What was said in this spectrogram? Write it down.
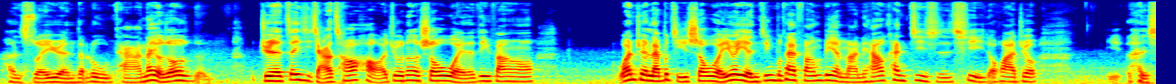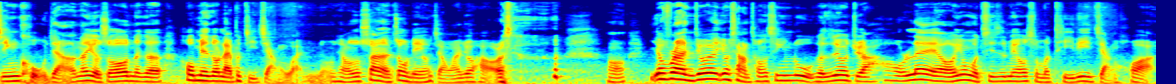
很随缘的录它。那有时候觉得这一集讲的超好啊，就那个收尾的地方哦，完全来不及收尾，因为眼睛不太方便嘛，你还要看计时器的话就很辛苦这样。那有时候那个后面都来不及讲完，我想说算了，重点有讲完就好了。哦，要不然你就会又想重新录，可是又觉得好累哦，因为我其实没有什么体力讲话，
